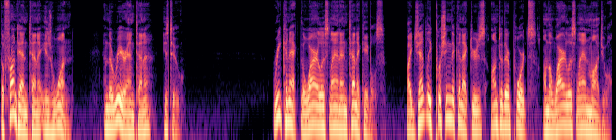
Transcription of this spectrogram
The front antenna is 1 and the rear antenna is 2. Reconnect the wireless LAN antenna cables by gently pushing the connectors onto their ports on the wireless LAN module.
